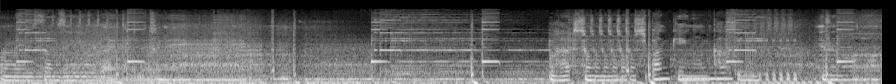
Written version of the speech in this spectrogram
or maybe something you would like to do to me. Perhaps some, some, spanking on coffee is an order.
